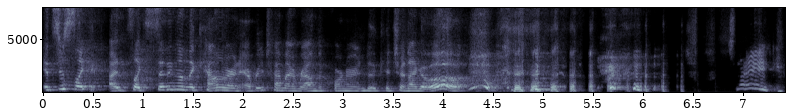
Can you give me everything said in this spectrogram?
it's just like it's like sitting on the counter, and every time I round the corner into the kitchen, I go, oh. snake.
